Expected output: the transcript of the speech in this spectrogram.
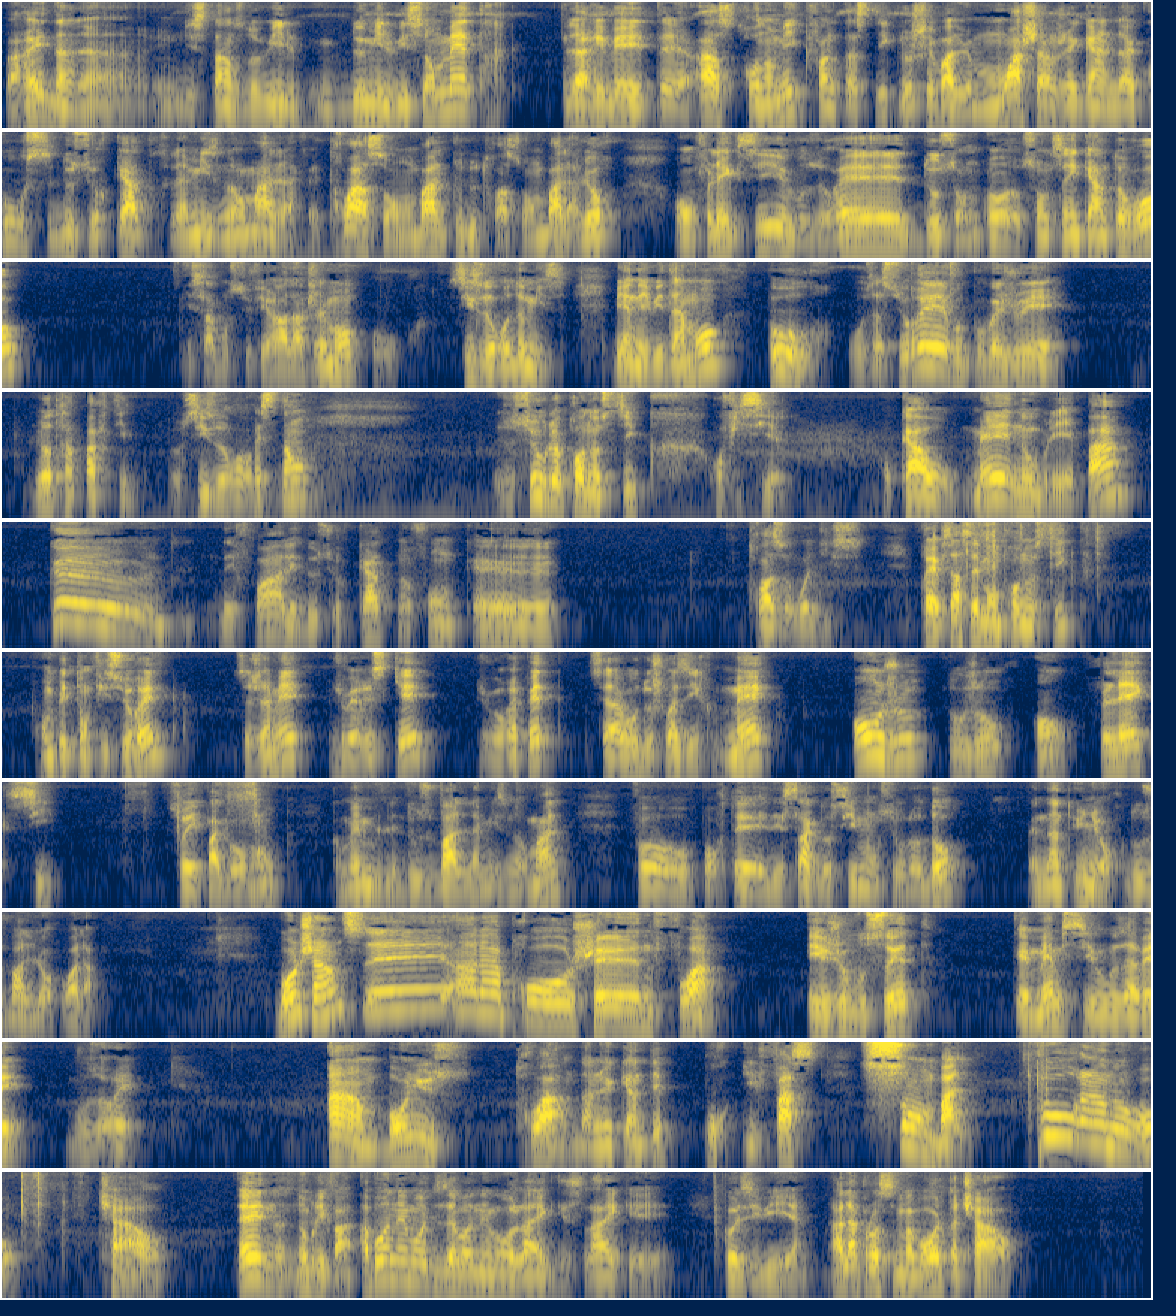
pareil, dans une distance de 2800 mètres, l'arrivée était astronomique, fantastique. Le cheval le moins chargé gagne la course, 2 sur 4, la mise normale a fait 300 balles, plus de 300 balles. Alors, en flexi, vous aurez 250 euros, et ça vous suffira largement pour 6 euros de mise. Bien évidemment, pour vous assurer, vous pouvez jouer l'autre partie, 6 euros restants, sur le pronostic officiel, au cas où. Mais n'oubliez pas que des fois, les 2 sur 4 ne font que 3,10 euros. Bref, ça c'est mon pronostic. En béton fissuré, c'est jamais, je vais risquer, je vous répète, c'est à vous de choisir. Mais on joue toujours en flexi. Soyez pas gourmand quand même les 12 balles, la mise normale. Il faut porter des sacs de ciment sur le dos pendant une heure, 12 balles l'heure, voilà. Bonne chance et à la prochaine fois. Et je vous souhaite que même si vous avez, vous aurez un bonus 3 dans le quintet pour qu'il fasse 100 balles pour un euro. Ciao. Et n'oublie pas, abonnez-vous, désabonnez-vous, like, dislike et così via. Alla prossima volta, ciao.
